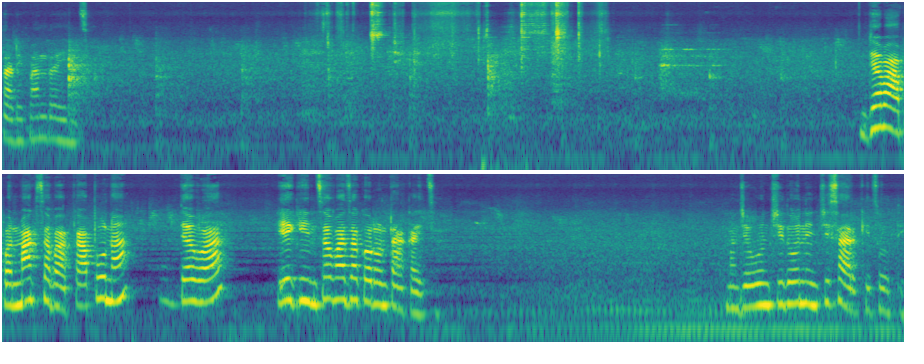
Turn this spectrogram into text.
साडे पंधरा इंच. जेव्हा आपण मागचा भाग कापू ना तेव्हा एक इंच वाजा करून टाकायचं. म्हणजे उंची दोन इंची सारखीच होती.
